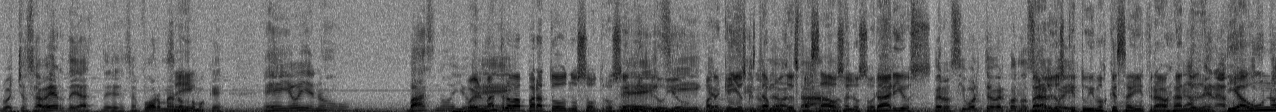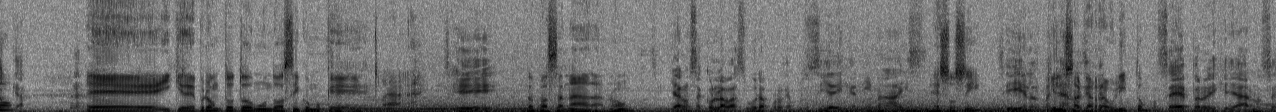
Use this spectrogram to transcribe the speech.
lo he hecho saber de, de esa forma, Sí. ¿no? Como que, hey, oye, no, vas, ¿no? Y yo, Bueno, el mantra va para todos nosotros, ¿eh? me Ey, incluyo. sí, para que aquellos que estamos desfasados en los horarios. Pero sí volteo a ver cuando Para los y- que tuvimos que salir trabajando desde el día uno eh, y que de pronto todo el mundo así como que ah, Sí, no pasa nada, ¿no? ya no saco la basura, por ejemplo, sí, ya dije ni más. Eso sí. Sí, en las ¿Quién lo saca, Raulito? No sé, pero dije, ya no sé,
